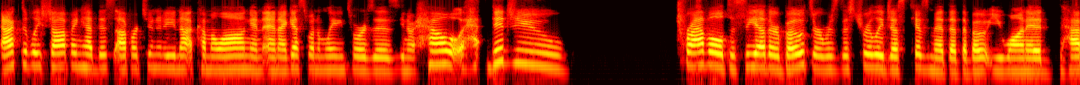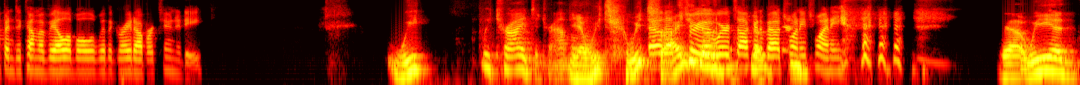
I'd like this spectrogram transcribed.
actively shopping? Had this opportunity not come along? And, and i guess what i'm leaning towards is you know how did you travel to see other boats or was this truly just kismet that the boat you wanted happened to come available with a great opportunity? We we tried to travel. yeah we we tried oh, that's true. we're talking about 2020 yeah we had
